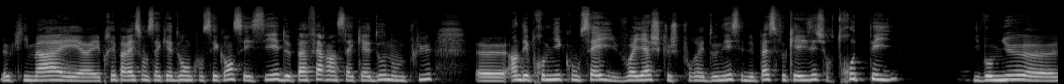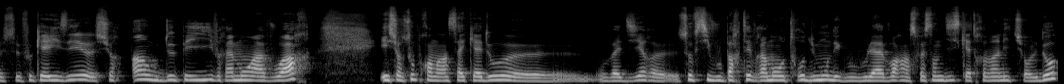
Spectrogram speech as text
le climat euh, et, préparer son sac à dos en conséquence et essayer de ne pas faire un sac à dos non plus. Euh, un des premiers conseils voyage que je pourrais donner, c'est de ne pas se focaliser sur trop de pays. Il vaut mieux euh, se focaliser sur un ou deux pays vraiment à voir et surtout prendre un sac à dos, on va dire, sauf si vous partez vraiment autour du monde et que vous voulez avoir un 70-80 litres sur le dos,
